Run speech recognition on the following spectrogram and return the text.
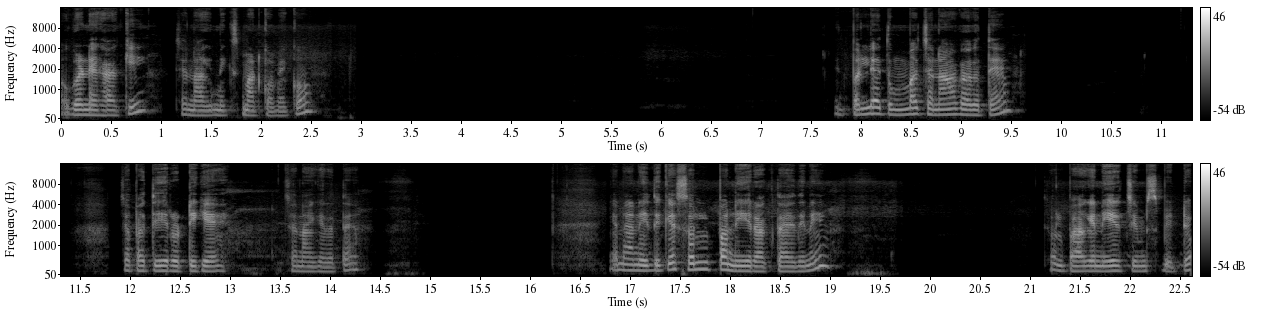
ಒಗ್ಗರಣೆಗೆ ಹಾಕಿ ಚೆನ್ನಾಗಿ ಮಿಕ್ಸ್ ಮಾಡ್ಕೋಬೇಕು. ಇದು ಪಲ್ಯ ತುಂಬ ಚೆನ್ನಾಗಾಗುತ್ತೆ. ಚಪಾತಿ, ರೊಟ್ಟಿಗೆ ಚೆನ್ನಾಗಿರುತ್ತೆ. ನಾನು ಇದಕ್ಕೆ ಸ್ವಲ್ಪ ನೀರು ಹಾಕ್ತಾಯಿದ್ದೀನಿ ಸ್ವಲ್ಪ ಹಾಗೆ ನೀರು ಚಿಮ್ಮಿಸ್ಬಿಟ್ಟು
